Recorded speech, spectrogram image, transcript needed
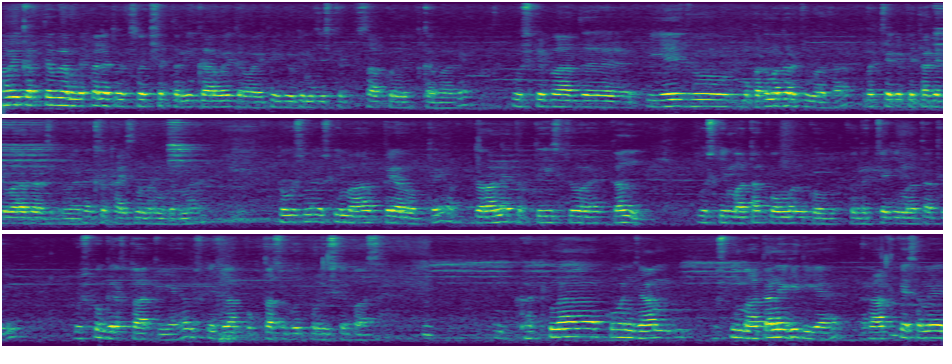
कार्रवाई करते हुए हमने पहले तो एक सौ छिहत्तर की कार्रवाई करवाई थी ड्यूटी मजिस्ट्रेट साहब को नियुक्त करवा के उसके बाद ये जो मुकदमा दर्ज हुआ था बच्चे के पिता के द्वारा दर्ज करवाया था एक सौ अट्ठाईस नंबर मुकदमा है तो उसमें उसकी माँ पे आरोप थे अब दौरान तफ्तीश जो है, कल उसकी माता कोमल को, जो बच्चे की माता थी, उसको गिरफ़्तार किया है। उसके खिलाफ पुख्ता सबूत पुलिस के पास है। घटना को अंजाम उसकी माता ने ही दिया है। रात के समय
